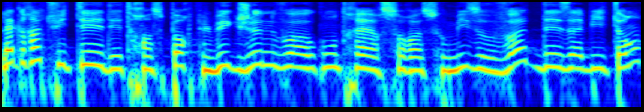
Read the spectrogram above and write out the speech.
La gratuité des transports publics genevois, au contraire, sera soumise au vote des habitants.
